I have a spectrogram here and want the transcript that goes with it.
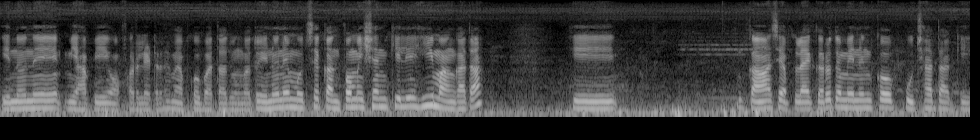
इन्होंने, यहाँ पे ऑफ़र लेटर है, मैं आपको बता दूँगा। तो इन्होंने मुझसे कंफर्मेशन के लिए ही मांगा था कि कहाँ से अप्लाई करो तो मैंने इनको पूछा था कि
